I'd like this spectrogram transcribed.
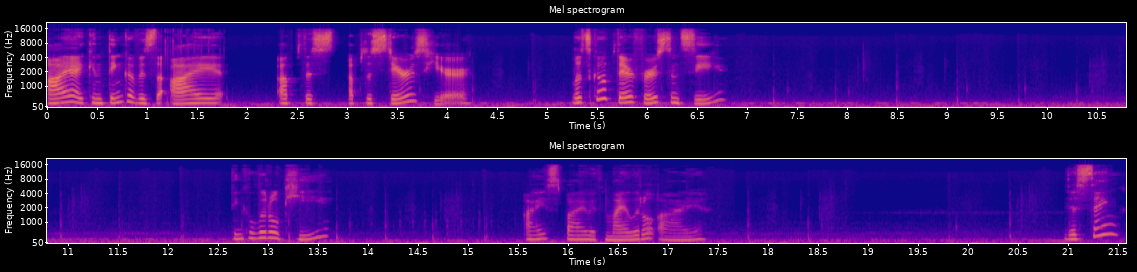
eye I can think of is the eye up this up the stairs here. Let's go up there first and see. Think a little key? I spy with my little eye. This thing?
